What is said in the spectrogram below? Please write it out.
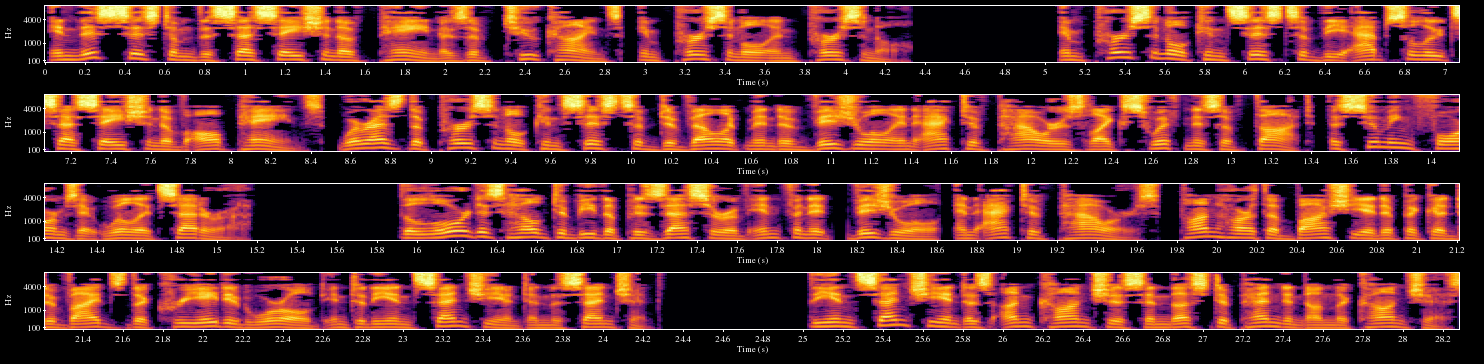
In this system the cessation of pain is of two kinds, impersonal and personal. Impersonal consists of the absolute cessation of all pains, whereas the personal consists of development of visual and active powers like swiftness of thought, assuming forms at will etc. The Lord is held to be the possessor of infinite, visual, and active powers. Panchartha Bhashyadipika divides the created world into the insentient and the sentient. The insentient is unconscious and thus dependent on the conscious.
